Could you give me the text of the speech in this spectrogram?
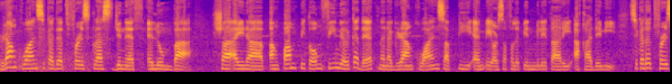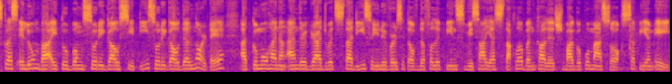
Rank 1 si Cadet First Class Jeneth Elumba. Siya ay na ang pampitong female cadet na nag-rank 1 sa PMA or sa Philippine Military Academy. Si Cadet First Class Elumba ay tubong Surigao City, Surigao del Norte at kumuha ng undergraduate studies sa University of the Philippines Visayas Tacloban College bago pumasok sa PMA.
